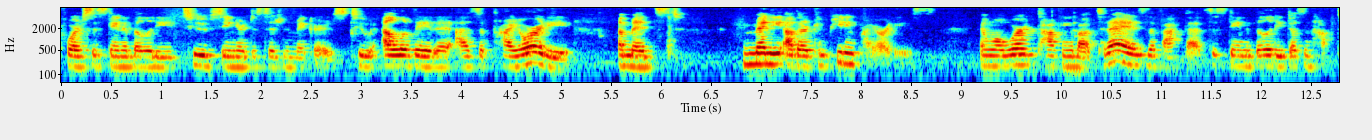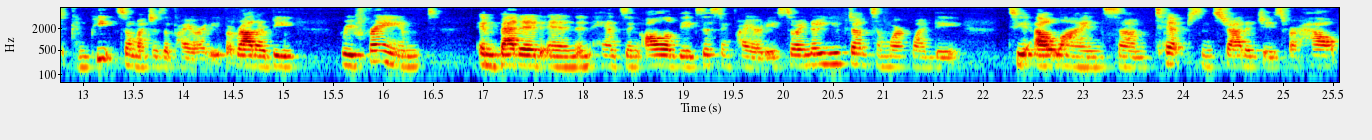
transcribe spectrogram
for sustainability to senior decision makers, to elevate it as a priority amidst many other competing priorities. And what we're talking about today is the fact that sustainability doesn't have to compete so much as a priority, but rather be reframed, embedded in enhancing all of the existing priorities. So I know you've done some work, Wendy, to outline some tips and strategies for how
